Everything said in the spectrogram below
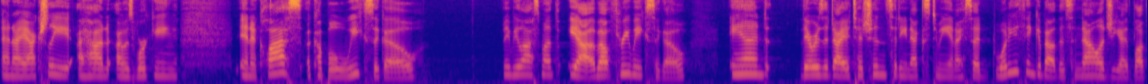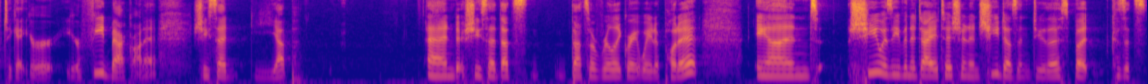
And I actually I had I was working in a class a couple weeks ago, maybe last month. Yeah, about 3 weeks ago, and there was a dietitian sitting next to me and I said, "What do you think about this analogy? I'd love to get your your feedback on it." She said, "Yep." And she said that's that's a really great way to put it. And she was even a dietitian and she doesn't do this, but cuz it's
